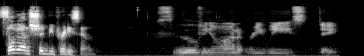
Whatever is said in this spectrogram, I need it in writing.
Sylveon should be pretty soon. Sylveon release date.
